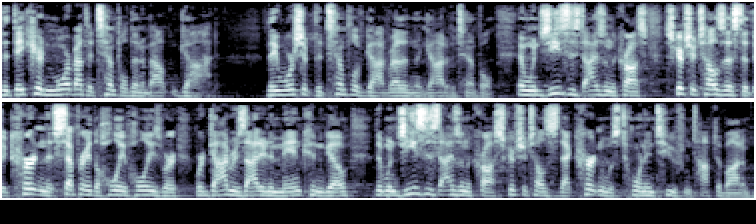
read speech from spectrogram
that they cared more about the temple than about God. They worshiped the temple of God rather than the God of the temple. And when Jesus dies on the cross, scripture tells us that the curtain that separated the Holy of Holies where, where God resided and man couldn't go, that when Jesus dies on the cross, scripture tells us that curtain was torn in two from top to bottom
